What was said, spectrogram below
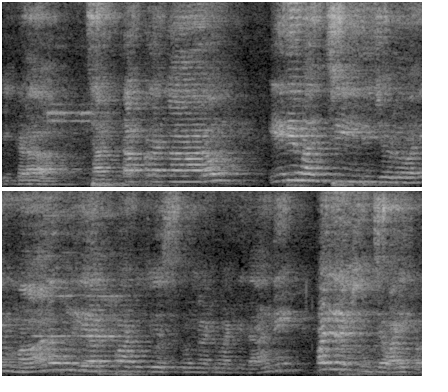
ఇక్కడ చట్ట ప్రకారం ఇది మంచి ఇది చెడు అని మానవులు ఏర్పాటు చేసుకున్నటువంటి దాన్ని పరిరక్షించేవాడి ఇక్కడ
